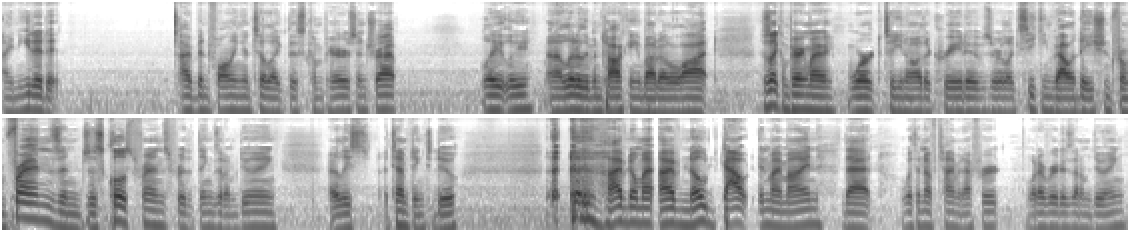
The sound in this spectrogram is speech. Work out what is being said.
I needed it. I've been falling into like this comparison trap lately, and I literally been talking about it a lot. Just like comparing my work to you know other creatives, or like seeking validation from friends and just close friends for the things that I'm doing, or at least attempting to do. I have no my I have no doubt in my mind that with enough time and effort, whatever it is that I'm doing,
